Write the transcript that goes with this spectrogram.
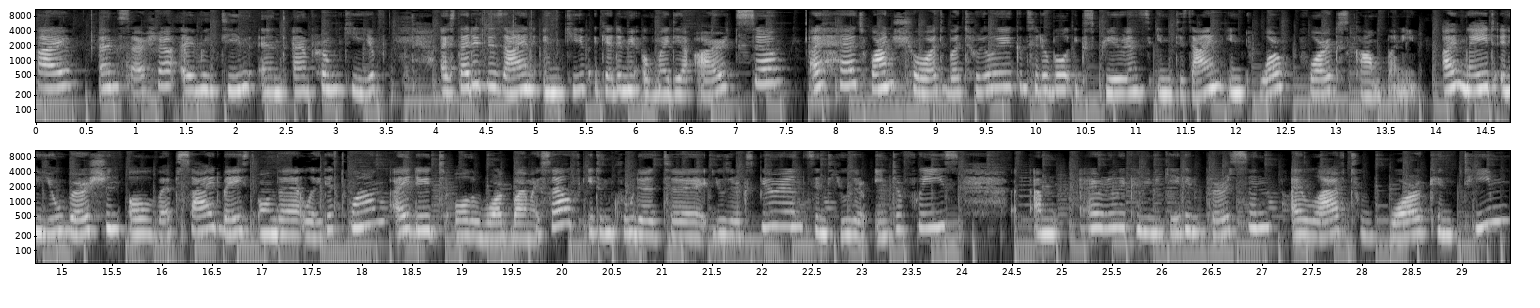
Hi, I'm Sasha, I'm 18 and I'm from Kiev. I studied design in Kiev Academy of Media Arts. I had one short but really considerable experience in design in Workworks company. I made a new version of website based on the latest one. I did all the work by myself. It included uh, user experience and user interface. I'm a really communicating person. I love to work in team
